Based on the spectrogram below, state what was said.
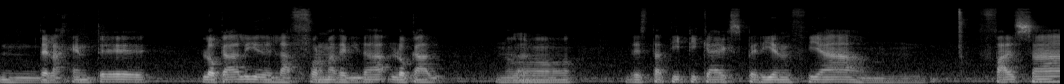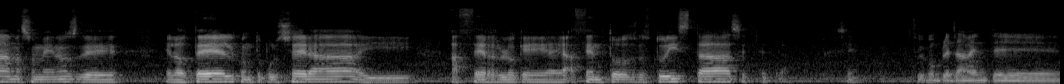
mm, de la gente local y de la forma de vida local, no Claro. de esta típica experiencia falsa más o menos de el hotel con tu pulsera y hacer lo que hacen todos los turistas, etc. Sí. Estoy completamente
